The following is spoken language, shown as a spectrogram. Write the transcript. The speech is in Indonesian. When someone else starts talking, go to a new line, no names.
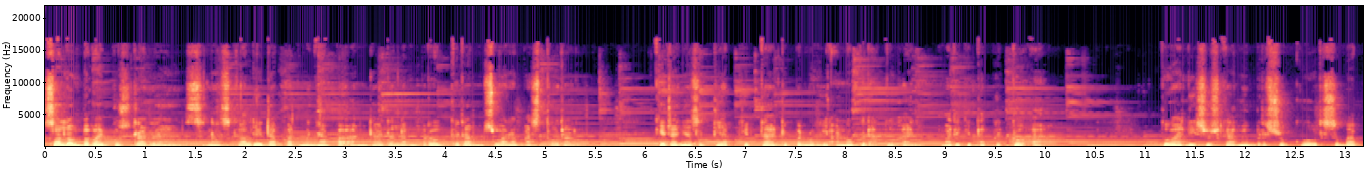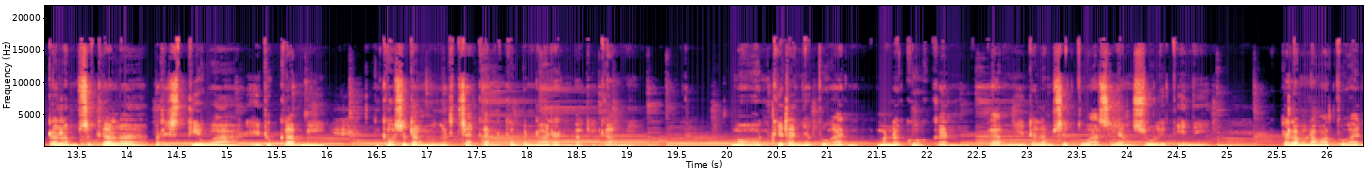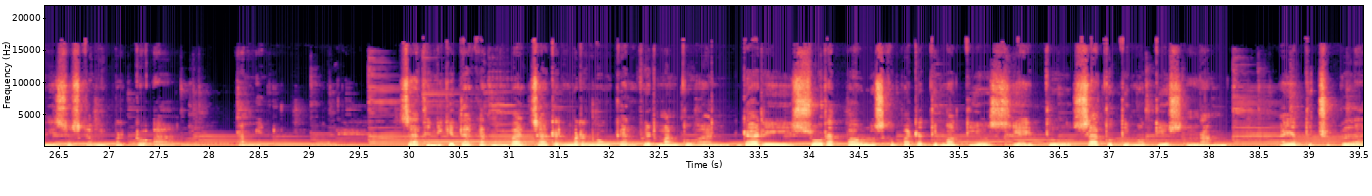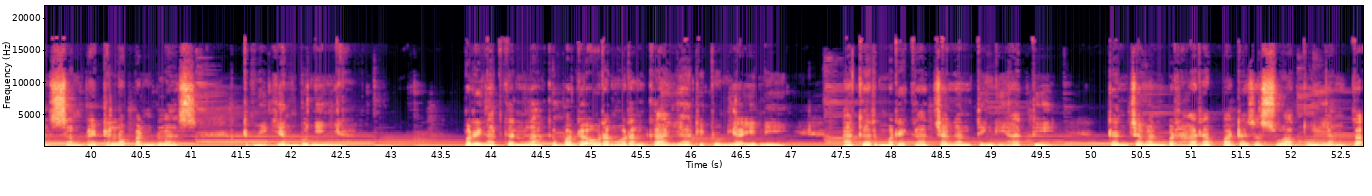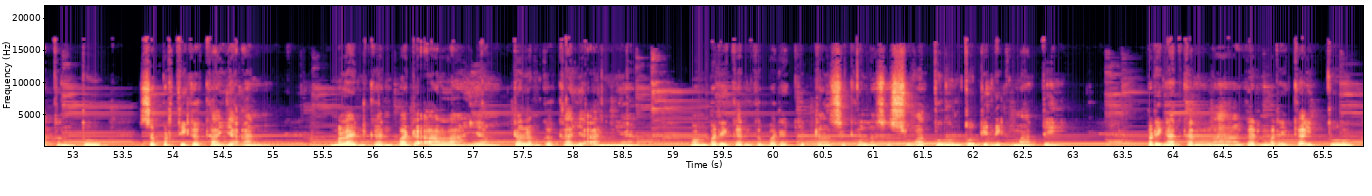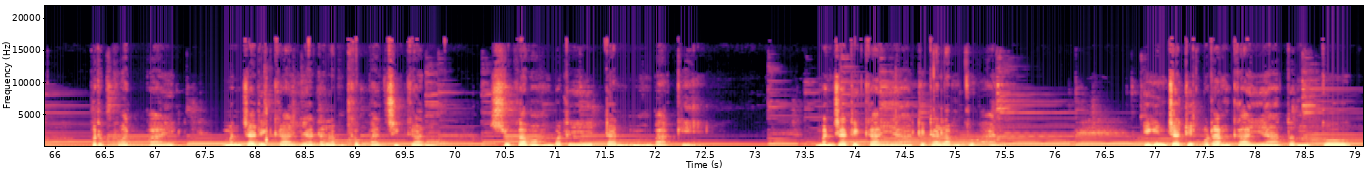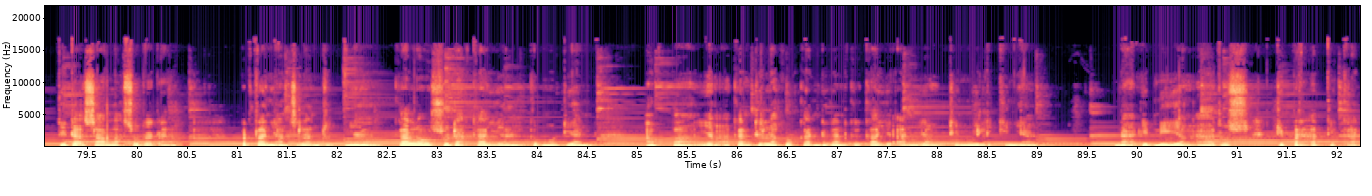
Salam Bapak Ibu Saudara, senang sekali dapat menyapa Anda dalam program Suara Pastoral. Kiranya setiap kita dipenuhi anugerah Tuhan. Mari kita berdoa. Tuhan Yesus kami bersyukur sebab dalam segala peristiwa hidup kami, Engkau sedang mengerjakan kebenaran bagi kami. Mohon kiranya Tuhan meneguhkan kami dalam situasi yang sulit ini. Dalam nama Tuhan Yesus kami berdoa. Amin. Saat ini kita akan membaca dan merenungkan firman Tuhan dari surat Paulus kepada Timotius yaitu 1 Timotius 6 ayat 17 sampai 18. Demikian bunyinya. Peringatkanlah kepada orang-orang kaya di dunia ini agar mereka jangan tinggi hati dan jangan berharap pada sesuatu yang tak tentu seperti kekayaan, melainkan pada Allah yang dalam kekayaannya memberikan kepada kita segala sesuatu untuk dinikmati. Peringatkanlah agar mereka itu berbuat baik, menjadi kaya dalam kebajikan, suka memberi dan membagi. Menjadi kaya di dalam Tuhan. Ingin jadi orang kaya tentu tidak salah saudara. Pertanyaan selanjutnya, kalau sudah kaya, kemudian apa yang akan dilakukan dengan kekayaan yang dimilikinya? Nah, ini yang harus diperhatikan.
